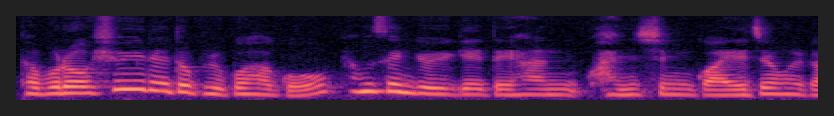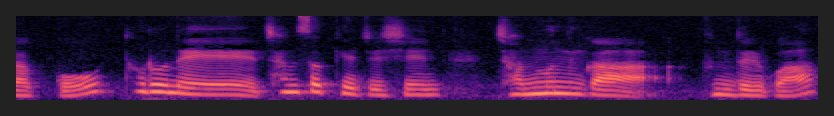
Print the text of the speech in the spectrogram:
더불어 휴일에도 불구하고 평생교육에 대한 관심과 애정을 갖고 토론회에 참석해 주신 전문가 분들과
